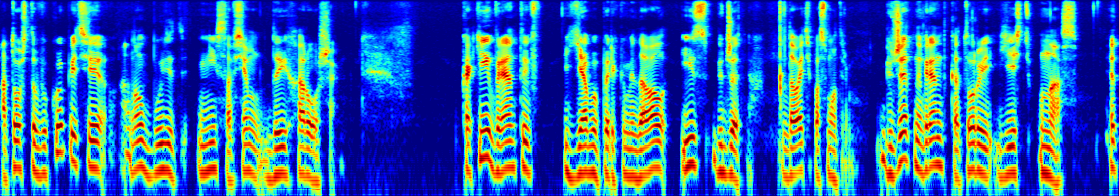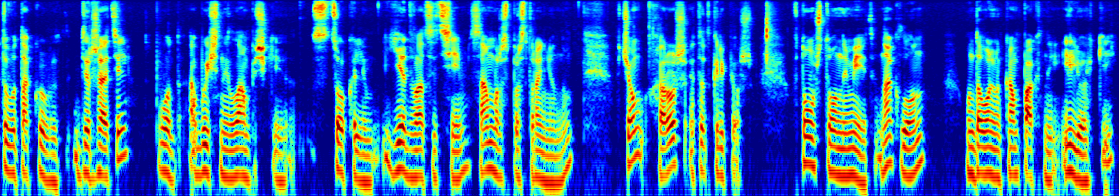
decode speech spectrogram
А то, что вы купите, оно будет не совсем да и хорошее. Какие варианты я бы порекомендовал из бюджетных? Давайте посмотрим. Бюджетный вариант, который есть у нас – это вот такой вот держатель под обычные лампочки с цоколем E27, самым распространенным. В чем хорош этот крепеж? В том, что он имеет наклон, он довольно компактный и легкий.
